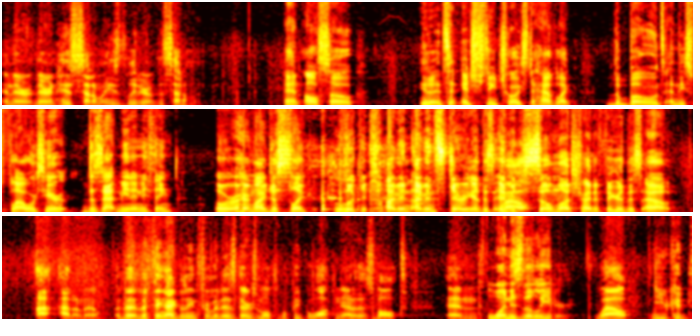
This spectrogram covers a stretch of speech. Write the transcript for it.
and they're they're in his settlement. He's the leader of the settlement. And also, you know, it's an interesting choice to have like the bones and these flowers here. Does that mean anything? Or am I just like looking? I've been I've been staring at this image Well- so much trying to figure this out. I, I don't know. The, the thing I gleaned from it is there's multiple people walking out of this vault, and One is the leader. well, you could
